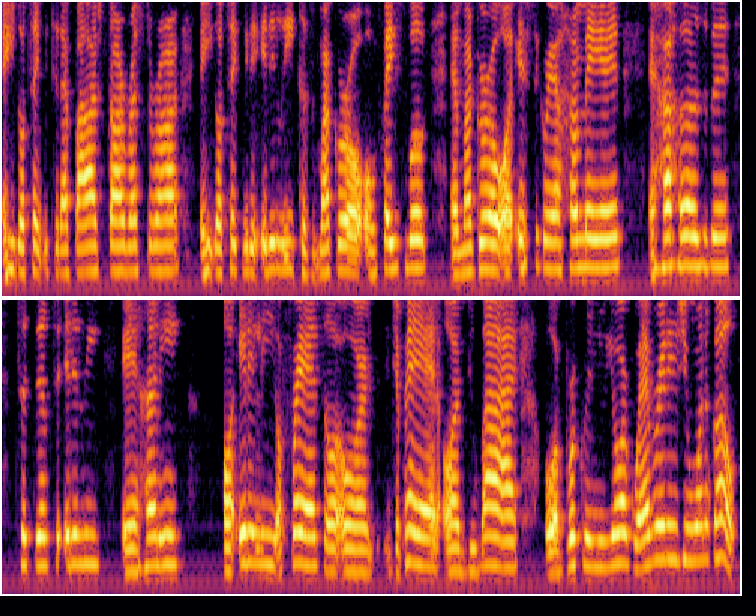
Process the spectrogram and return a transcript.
and he gonna take me to that five star restaurant, and he gonna take me to Italy, cause my girl on Facebook and my girl on Instagram, her man and her husband took them to Italy, and honey, or Italy or France or, or Japan or Dubai or Brooklyn, New York, wherever it is you want to go.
